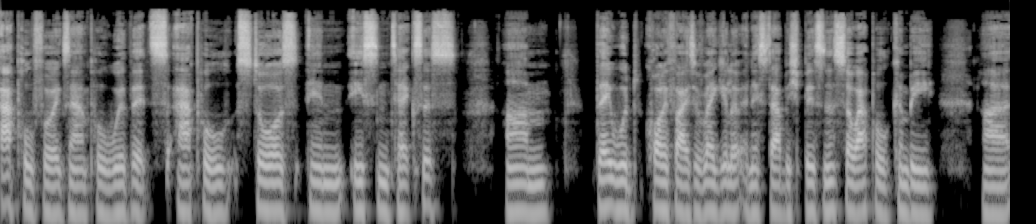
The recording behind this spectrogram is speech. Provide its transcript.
Apple, for example, with its Apple stores in Eastern Texas, um, they would qualify as a regular and established business. So Apple can be uh,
